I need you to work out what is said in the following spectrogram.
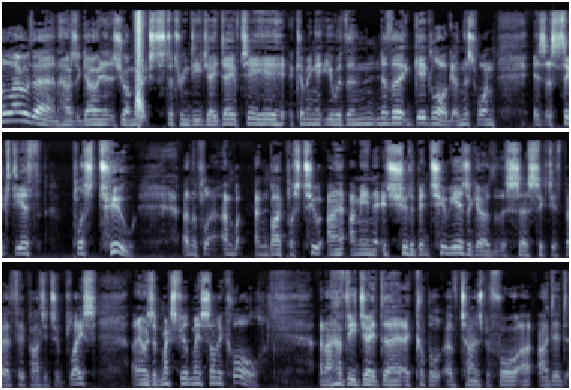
Hello there, how's it going? It's your Max Stuttering DJ Dave T here, coming at you with another gig log, and this one is a 60th plus two. And the and, and by plus two, I, I mean it should have been two years ago that this uh, 60th birthday party took place, and it was at Macclesfield Masonic Hall. And I have DJed there a couple of times before. I, I did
